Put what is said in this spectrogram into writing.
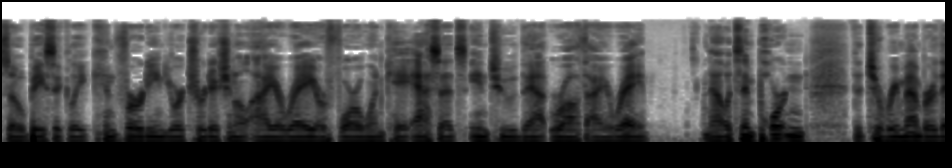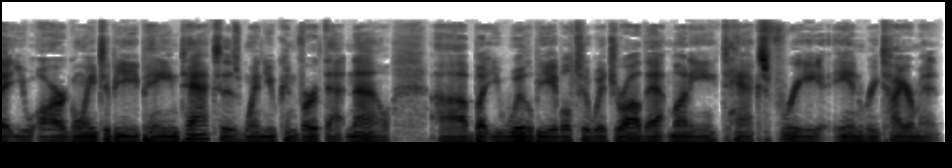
So basically, converting your traditional IRA or 401k assets into that Roth IRA. Now, it's important that, to remember that you are going to be paying taxes when you convert that now, uh, but you will be able to withdraw that money tax free in retirement.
